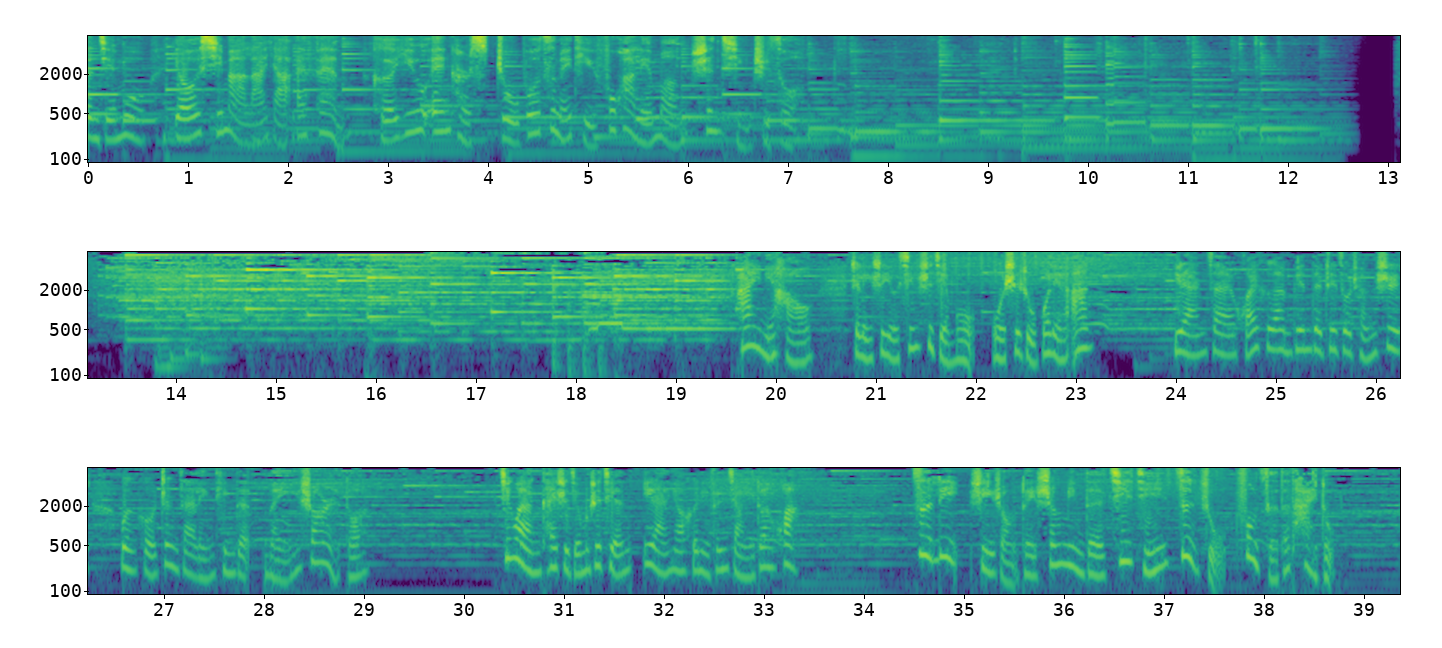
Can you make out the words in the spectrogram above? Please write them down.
本节目由喜马拉雅 FM 和 U Anchors 主播自媒体孵化联盟深情制作。嗨，你好，这里是有心事节目，我是主播连安，依然在淮河岸边的这座城市问候正在聆听的每一双耳朵。今晚开始节目之前，依然要和你分享一段话：自立是一种对生命的积极、自主、负责的态度。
